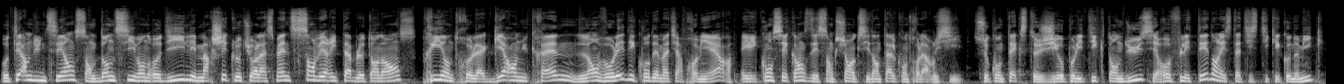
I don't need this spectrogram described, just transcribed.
Au terme d'une séance en Dancy vendredi, les marchés clôturent la semaine sans véritable tendance, pris entre la guerre en Ukraine, l'envolée des cours des matières premières et les conséquences des sanctions occidentales contre la Russie. Ce contexte géopolitique tendu s'est reflété dans les statistiques économiques.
